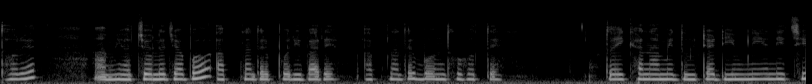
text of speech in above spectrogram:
ধরে আমিও চলে যাব আপনাদের পরিবারে, আপনাদের বন্ধু হতে। তো এখানে আমি দুইটা ডিম নিয়ে নিচ্ছি।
